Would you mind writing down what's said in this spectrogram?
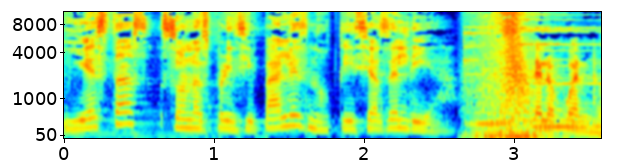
y estas son las principales noticias del día. Te lo cuento.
